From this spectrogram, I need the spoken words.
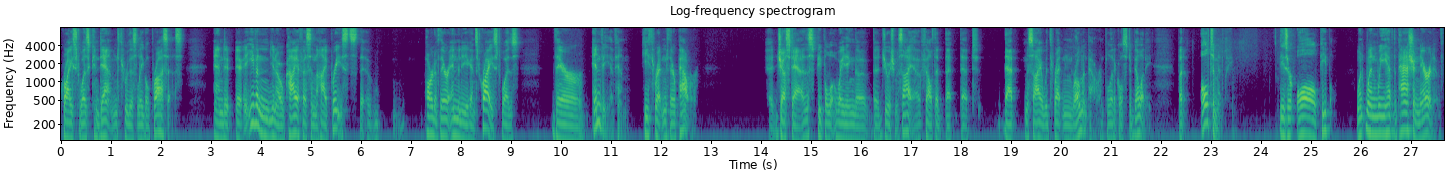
Christ was condemned through this legal process. And it, it, even, you know, Caiaphas and the high priests, the, part of their enmity against Christ was their envy of him. He threatened their power. Uh, just as people awaiting the, the Jewish Messiah felt that, that, that that Messiah would threaten Roman power and political stability. Ultimately, these are all people. When, when we have the passion narrative,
